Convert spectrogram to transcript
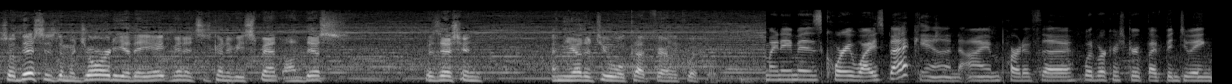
So this is the majority of the eight minutes is going to be spent on this position, and the other two will cut fairly quickly. My name is Corey Weisbeck, and I'm part of the woodworkers group. I've been doing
